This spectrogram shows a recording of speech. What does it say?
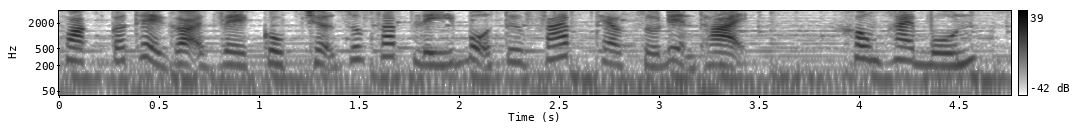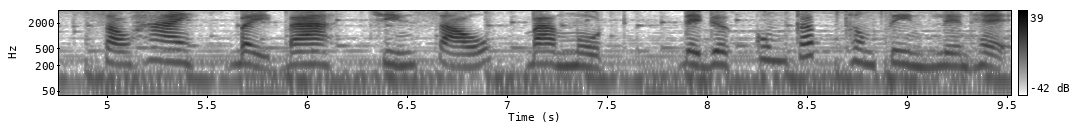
Hoặc có thể gọi về Cục trợ giúp pháp lý Bộ Tư pháp theo số điện thoại 024 62 73 96 31 để được cung cấp thông tin liên hệ.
